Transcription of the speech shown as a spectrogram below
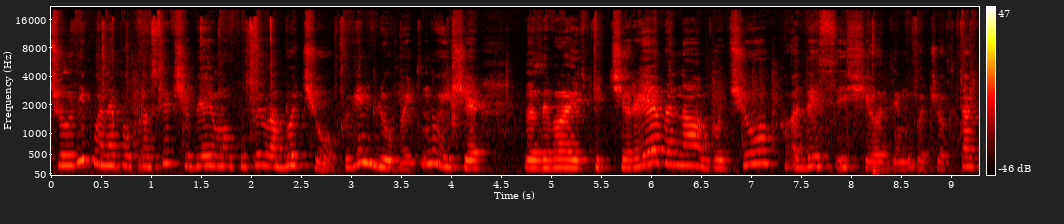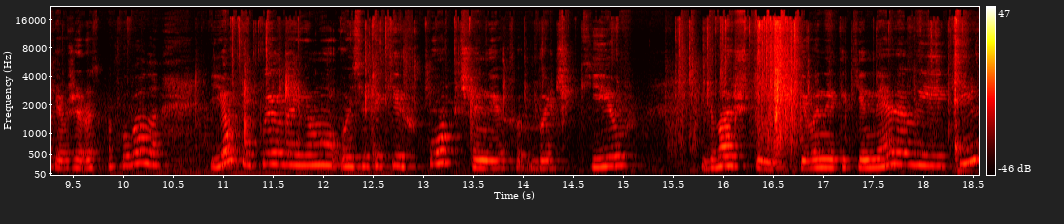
чоловік мене попросив, щоб я йому купила бочок. Він любить, ну і ще називають підчеревина, бочок, а десь іще один бочок. Так я вже розпакувала. Я купила йому ось таких копчених бочків, два штучки. Вони такі невеликі,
